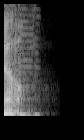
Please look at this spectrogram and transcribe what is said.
now.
